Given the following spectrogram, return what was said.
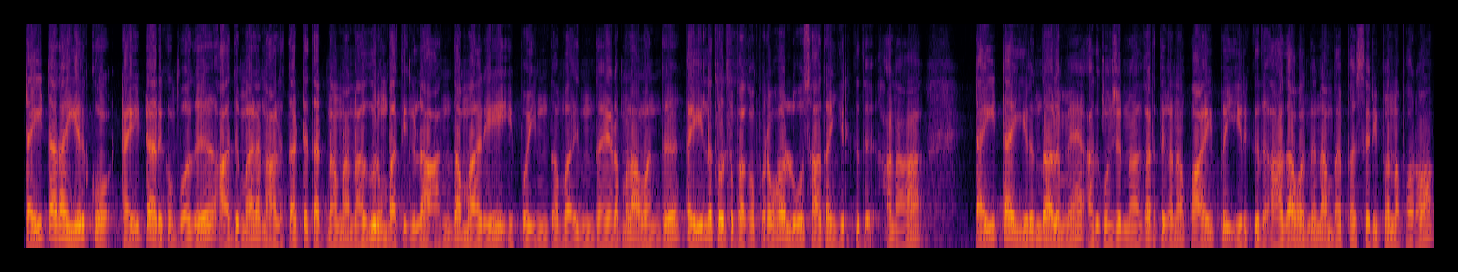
டைட்டாக தான் இருக்கும். டைட்டாக இருக்கும்போது அது மேலே நாலு தட்டு தட்டினோம்னா நகரும் பார்த்தீங்களா அந்த மாதிரி இப்போ இந்த ம- இந்த இடமெல்லாம் வந்து கையில் தொட்டு பார்க்க போகிறவங்க லூஸாக தான் இருக்குது. ஆனால் டைட்டாக இருந்தாலுமே அது கொஞ்சம் நகரத்துக்கான வாய்ப்பு இருக்குது. அதான் வந்து நம்ம இப்போ சரி பண்ண போகிறோம்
